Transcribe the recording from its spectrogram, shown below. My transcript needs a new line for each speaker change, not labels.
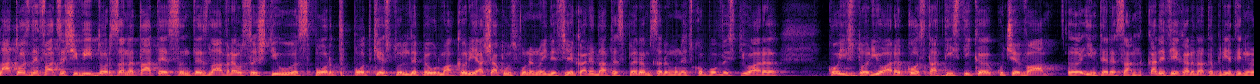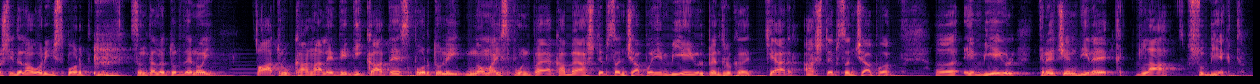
La toți de față și viitor sănătate, sunteți la Vreau să știu sport, podcastul de pe urma căruia, așa cum spunem noi de fiecare dată, sperăm să rămâneți cu o povestioară, cu o istorioară, cu o statistică, cu ceva uh, interesant. Ca de fiecare dată, prietenii noștri de la Orange Sport sunt alături de noi, patru canale dedicate sportului. Nu mai spun pe aia că abia aștept să înceapă NBA-ul, pentru că chiar aștept să înceapă uh, NBA-ul. Trecem direct la subiect.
